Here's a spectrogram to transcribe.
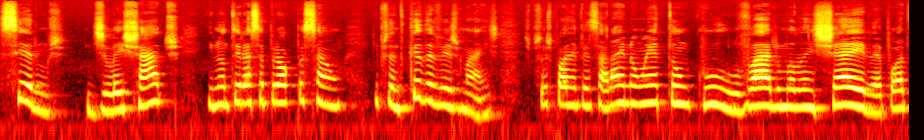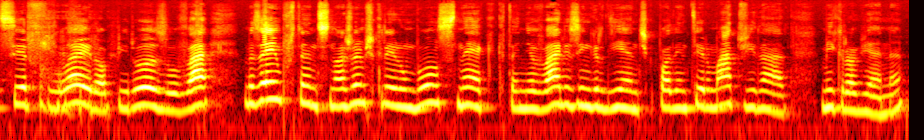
sermos desleixados e não ter essa preocupação. E, portanto, cada vez mais as pessoas podem pensar, ai, não é tão cool levar uma lancheira, pode ser fuleiro ou piroso levar, mas é importante, se nós vamos querer um bom snack que tenha vários ingredientes que podem ter uma atividade microbiana,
